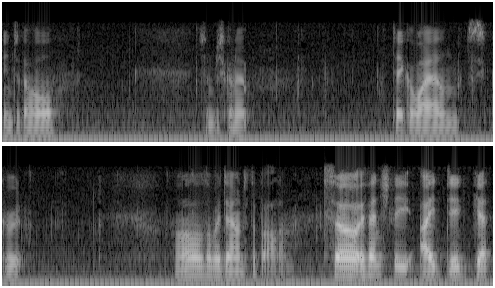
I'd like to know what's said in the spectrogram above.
into the hole. So I'm just going to take a while and screw it all the way down to the bottom. So eventually I did get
